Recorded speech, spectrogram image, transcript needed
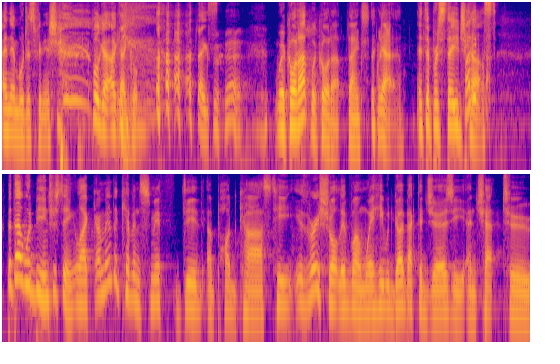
and then we'll just finish. we'll go. Okay, cool. Thanks. We're caught up. We're caught up. Thanks. Yeah, it's a prestige I cast. But that would be interesting. Like I remember Kevin Smith did a podcast. He it was a very short-lived one where he would go back to Jersey and chat to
